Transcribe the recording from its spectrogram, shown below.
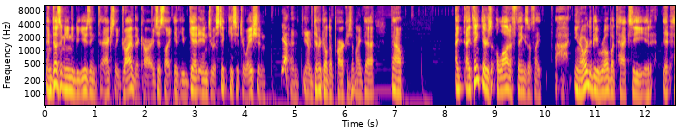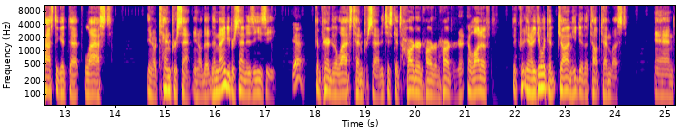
And doesn't mean you'd be using to actually drive the car. It's just like if you get into a sticky situation, Yeah. and you know, difficult to park or something like that. Now, I, I think there's a lot of things of like, you know, in order to be robo taxi, it it has to get that last, you know, 10%. You know, the, the 90% is easy Yeah. compared to the last 10%. It just gets harder and harder and harder. And a lot of you know, you can look at John, he did a top 10 list. And,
